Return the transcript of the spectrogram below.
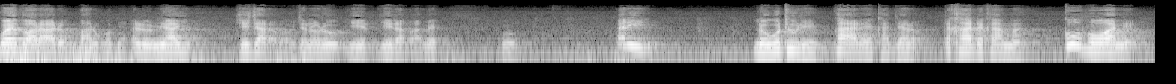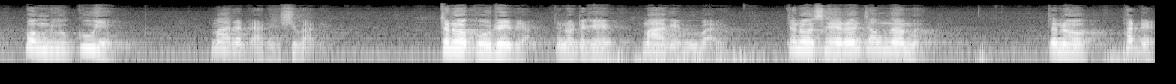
ကွဲသွားတာတို့ဘာလို့ပေါ့ဗျာအဲ့လိုအများကြီးရေးကြတာပါပဲကျွန်တော်တို့ရေးရေးတာပါပဲဟိုအဲ့ဒီလိုဝတ္ထုတွေဖတ်ရတဲ့ခါကျတော့တစ်ခါတစ်ခါမှကိုယ့်ဘဝနဲ့ပုံတူကူးရင်မှားရတာတွေရှိပါတယ် ကျွန်တော်ကိုယ်တွေ့ဗျကျွန်တော်တကယ်မှားခဲ့ဘူးပါတယ်ကျွန်တော်ဆယ်ရန်ကျောင်းသားမှာကျွန်တော်ဖတ်တဲ့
